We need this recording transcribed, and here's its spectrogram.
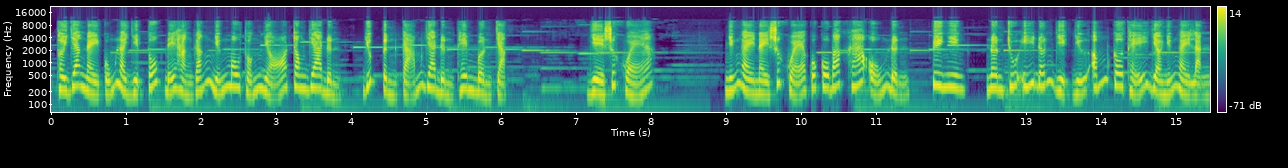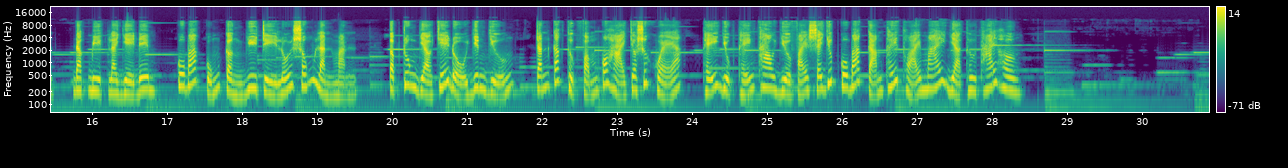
thời gian này cũng là dịp tốt để hàn gắn những mâu thuẫn nhỏ trong gia đình, giúp tình cảm gia đình thêm bền chặt. Về sức khỏe, những ngày này sức khỏe của cô bác khá ổn định, tuy nhiên, nên chú ý đến việc giữ ấm cơ thể vào những ngày lạnh, đặc biệt là về đêm, cô bác cũng cần duy trì lối sống lành mạnh, tập trung vào chế độ dinh dưỡng, tránh các thực phẩm có hại cho sức khỏe, thể dục thể thao vừa phải sẽ giúp cô bác cảm thấy thoải mái và thư thái hơn.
